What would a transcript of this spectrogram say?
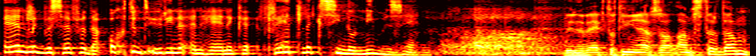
Eindelijk beseffen dat ochtendurine en Heineken feitelijk synoniemen zijn. binnen vijf tot tien jaar zal Amsterdam,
